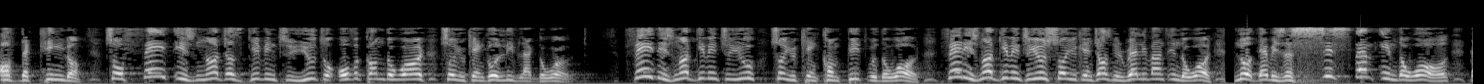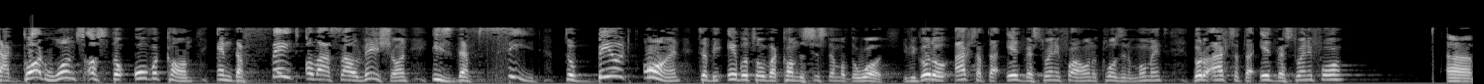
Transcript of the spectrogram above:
of the kingdom. So faith is not just given to you to overcome the world so you can go live like the world. Faith is not given to you so you can compete with the world. Faith is not given to you so you can just be relevant in the world. No, there is a system in the world that God wants us to overcome and the faith of our salvation is the seed to build on to be able to overcome the system of the world. If you go to Acts chapter 8 verse 24, I want to close in a moment. Go to Acts chapter 8 verse 24. Uh,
